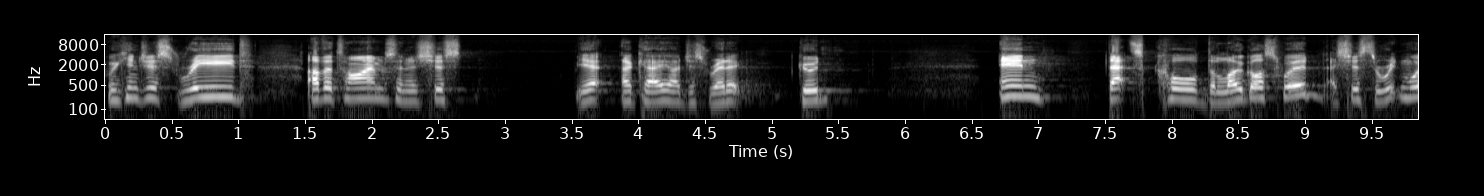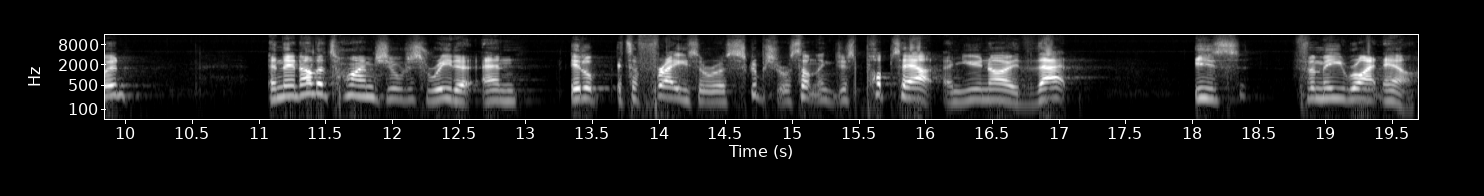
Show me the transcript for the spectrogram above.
We can just read other times and it's just, yeah, okay, I just read it, good. And that's called the Logos word, that's just the written word. And then other times you'll just read it and it'll, it's a phrase or a scripture or something just pops out and you know that is for me right now.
